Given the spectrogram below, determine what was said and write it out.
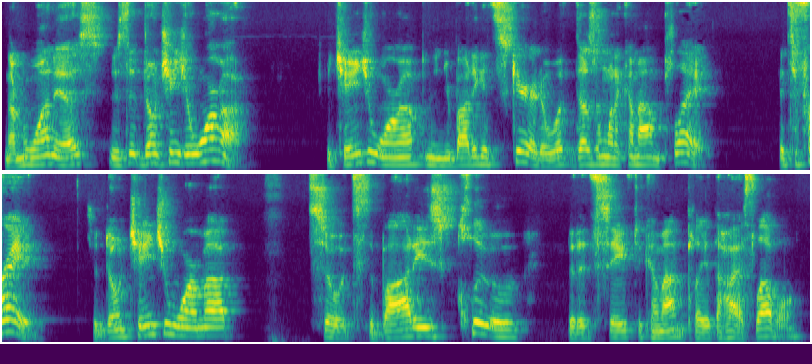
Number one is is that don't change your warm up. You change your warm up, and then your body gets scared what doesn't want to come out and play. It's afraid. So don't change your warm up. So it's the body's clue that it's safe to come out and play at the highest level.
